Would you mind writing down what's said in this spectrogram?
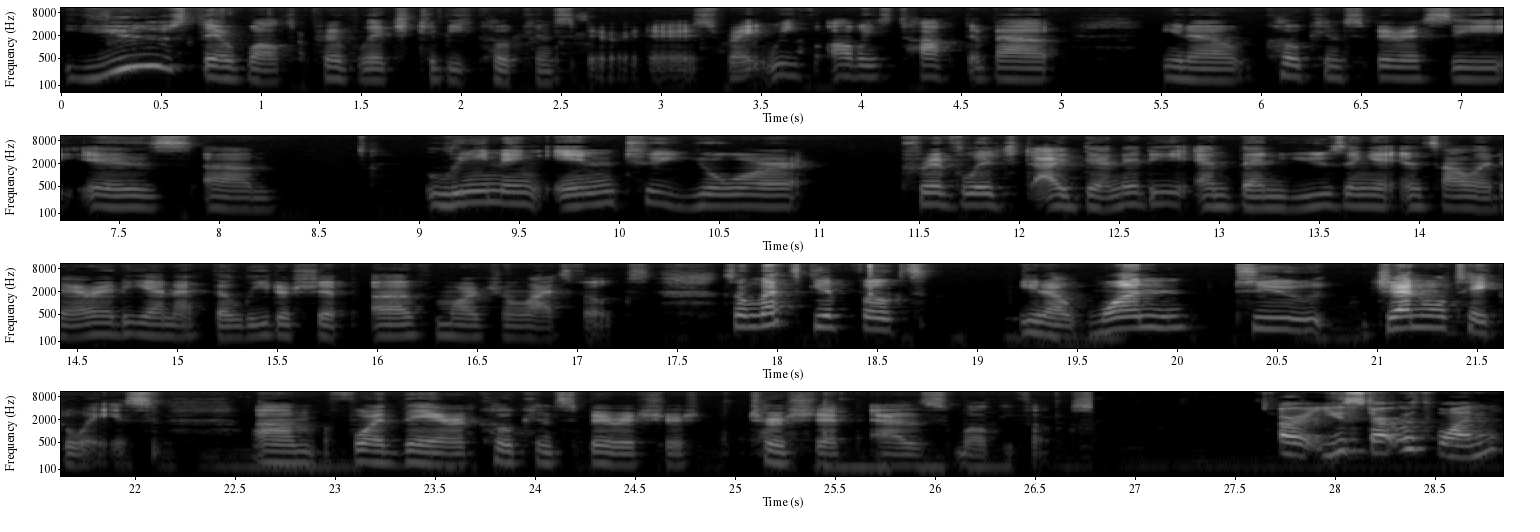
use their wealth privilege to be co-conspirators right? We've always talked about you know co-conspiracy is um, leaning into your privileged identity and then using it in solidarity and at the leadership of marginalized folks. So let's give folks, you know, one, two general takeaways um, for their co conspiratorship as wealthy folks. All right, you start with one,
